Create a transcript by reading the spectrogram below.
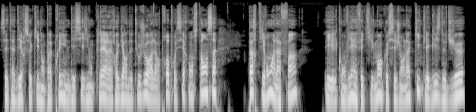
c'est-à-dire ceux qui n'ont pas pris une décision claire et regardent toujours à leurs propres circonstances, partiront à la fin, et il convient effectivement que ces gens-là quittent l'Église de Dieu.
